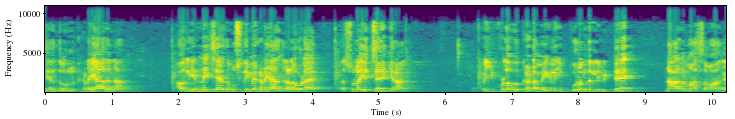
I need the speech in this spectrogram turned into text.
சேர்ந்தவர்கள் கிடையாதுன்னாங்க. அவர்கள் என்னை சேர்ந்த முஸ்லீமே கிடையாதுங்கிற அளவுல ரசூலா எச்சரிக்கிறாங்க. இப்ப இவ்வளவு கடமைகளையும் புறந்தள்ளி விட்டு நாலு மாசம் வாங்க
